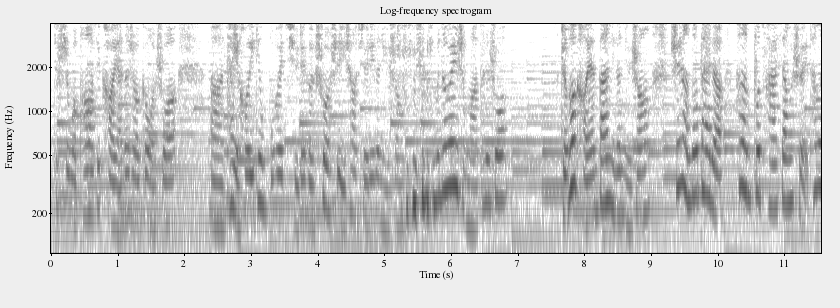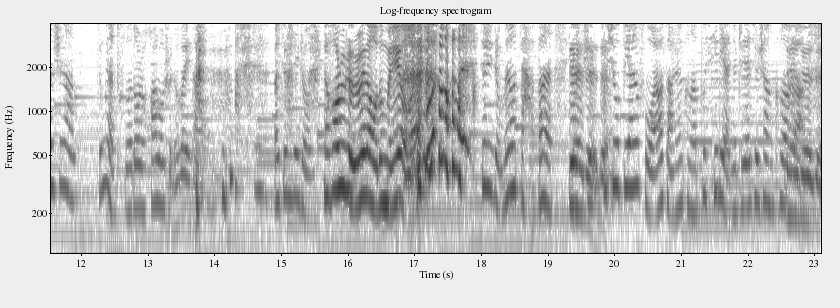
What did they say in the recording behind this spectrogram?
就是我朋友去考研的时候跟我说，呃，他以后一定不会娶这个硕士以上学历的女生。我问他为什么，他就说。整个考研班里的女生身上都带着，他们不擦香水，他们身上永远涂的都是花露水的味道，呃，就是那种，连花露水的味道我都没有哎。就是那种没有打扮，对对对不修边幅，然后早晨可能不洗脸就直接去上课了，对对对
